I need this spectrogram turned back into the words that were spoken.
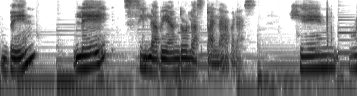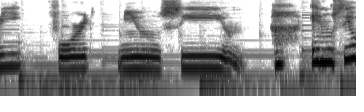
Ben lee silabeando las palabras. Henry Ford Museum. El Museo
